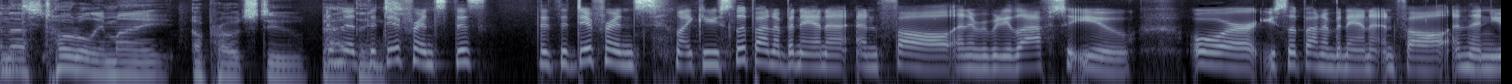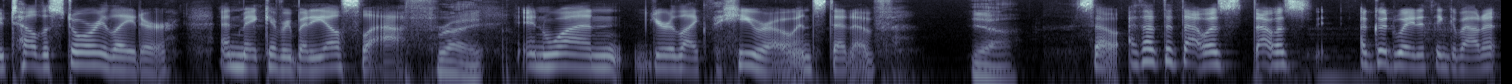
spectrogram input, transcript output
And- that's totally my approach to bad and that things. the difference this that the difference like you slip on a banana and fall and everybody laughs at you or you slip on a banana and fall and then you tell the story later and make everybody else laugh right. in one you're like the hero instead of Yeah. so i thought that that was that was a good way to think about it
